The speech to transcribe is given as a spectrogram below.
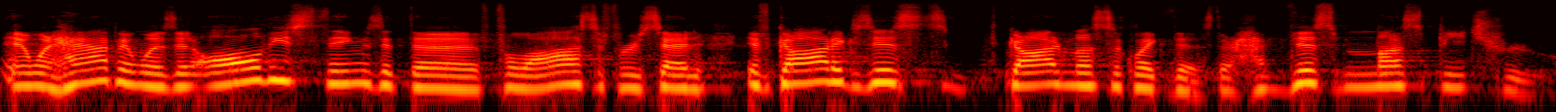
And what happened was that all these things that the philosophers said, if God exists, God must look like this. This must be true.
